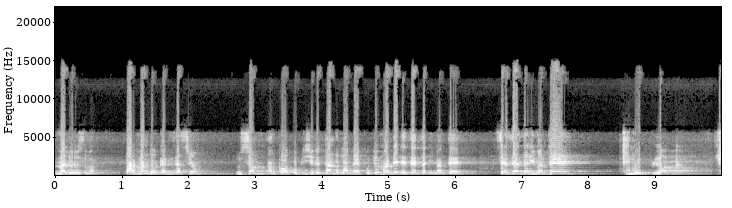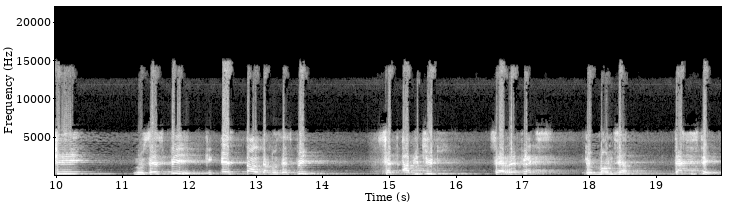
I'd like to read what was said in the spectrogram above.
Malheureusement, par manque d'organisation, nous sommes encore obligés de tendre la main pour demander des aides alimentaires ces aides alimentaires qui nous bloquent, qui nous inspirent, qui installent dans nos esprits cette habitude, ces réflexes de mendiants, d'assister.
